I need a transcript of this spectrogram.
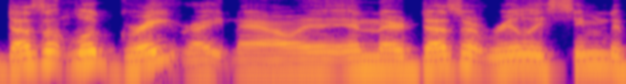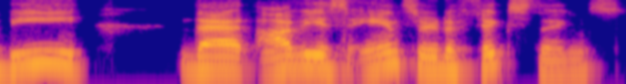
doesn't look great right now and, there doesn't really seem to be that obvious answer to fix things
